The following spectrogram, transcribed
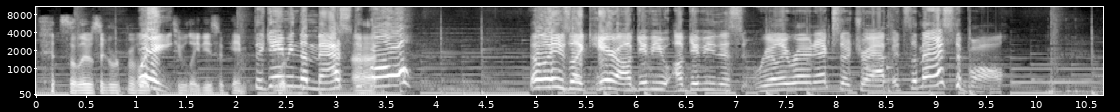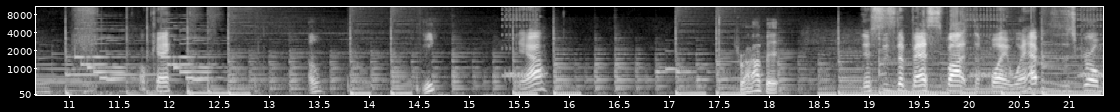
so there was a group of like Wait! two ladies who came They gave me the master uh, ball. The lady's like, here, I'll give you, I'll give you this really rare exo trap. It's the master ball. Okay. Oh. Yeah. drop it This is the best spot to play. What happens to this girl?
